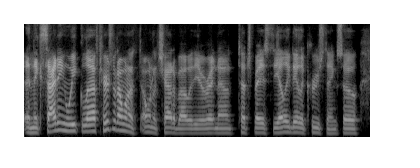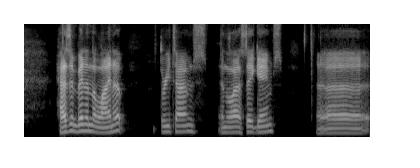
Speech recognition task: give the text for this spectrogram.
an exciting week left. Here's what I want to I want to chat about with you right now. Touch base the Elly De La Cruz thing. So hasn't been in the lineup three times in the last eight games. Uh,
